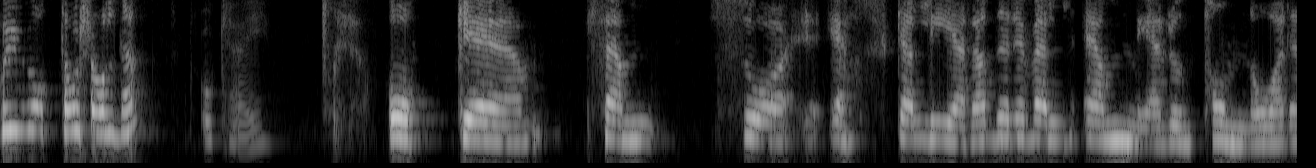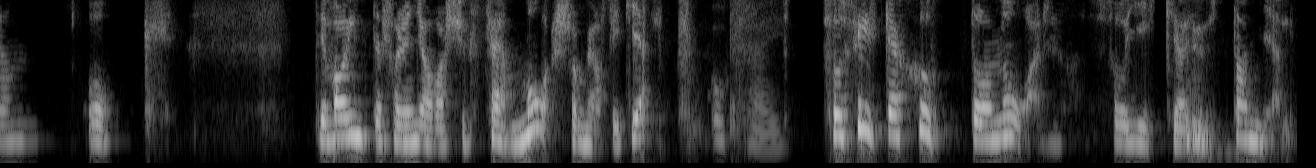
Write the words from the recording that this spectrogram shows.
7-8 års ålder. Okej. Okay. Och eh, sen så eskalerade det väl än mer runt tonåren och det var inte förrän jag var 25 år som jag fick hjälp. Okay. Så cirka 17 år så gick jag utan hjälp.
